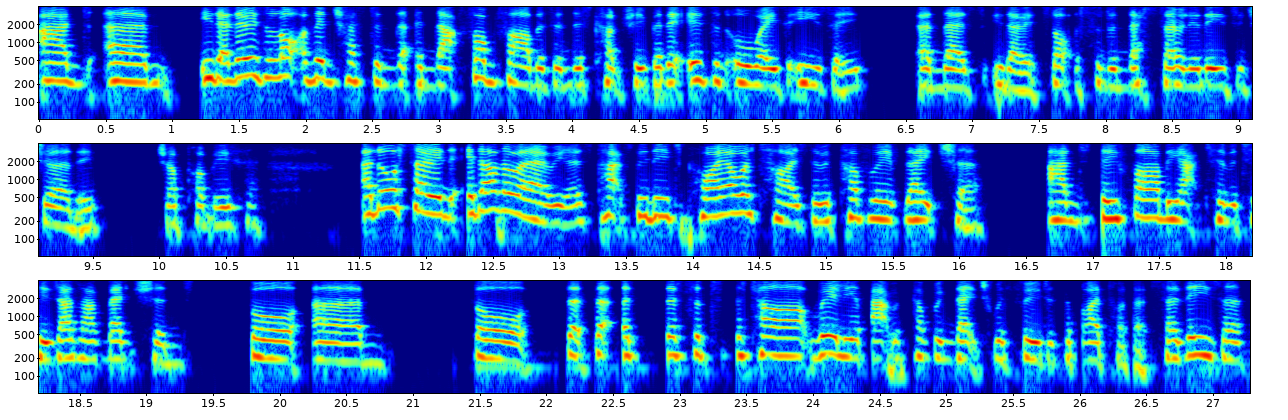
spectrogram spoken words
And um, you know, there is a lot of interest in, in that from farmers in this country, but it isn't always easy. And there's, you know, it's not sort of necessarily an easy journey, which i'll probably. And also in, in other areas, perhaps we need to prioritise the recovery of nature and do farming activities, as I've mentioned, for um, for that that, uh, that, that are really about recovering nature with food as the byproduct. So these are,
